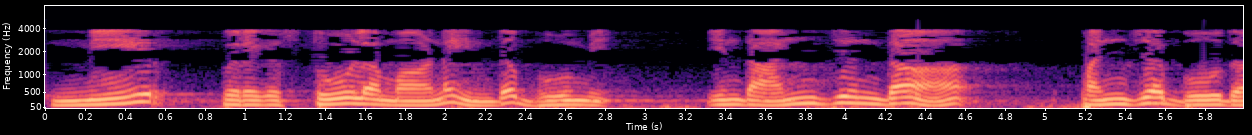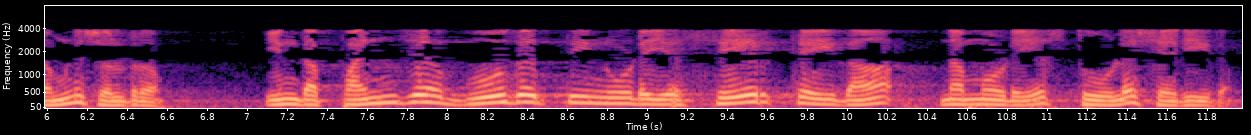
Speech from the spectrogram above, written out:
நீர் பிறகு ஸ்தூலமான இந்த பூமி. இந்த அஞ்சும் தான் பஞ்சபூதம்னு சொல்றோம். இந்த பஞ்சபூதத்தினுடைய சேர்க்கை தான் நம்முடைய ஸ்தூல சரீரம்.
